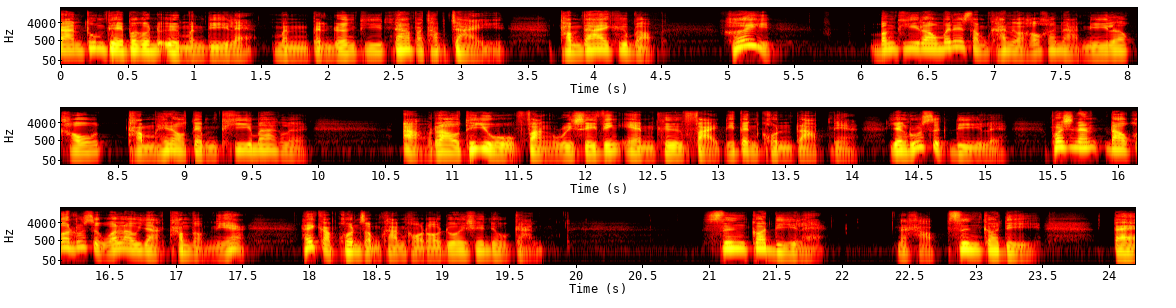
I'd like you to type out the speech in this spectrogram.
การทุ่มเทเพื่อคนอื่นมันดีแหละ มันเป็นเรื่องที่น่าประทับใจทำได้คือแบบเฮ้ยบางทีเราไม่ได้สำคัญกับเขาขนาดนี้แล้วเขาทำให้เราเต็มที่มากเลย อะเราที่อยู่ฝั่ง receiving end คือฝ่ายที่เป็นคนรับเนี่ยยังรู้สึกดีเลย เพราะฉะนั้นเราก็รู้สึกว่าเราอยากทำแบบนี้ให้กับคนสำคัญของเราด้วยเช่นเดียวกัน ซึ่งก็ดีแหละนะครับ ซึ่งก็ดี แต่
